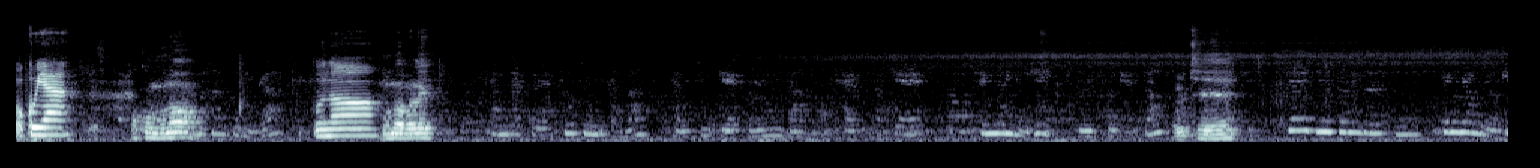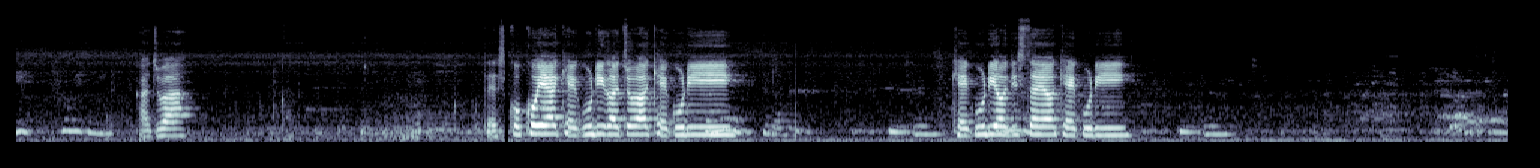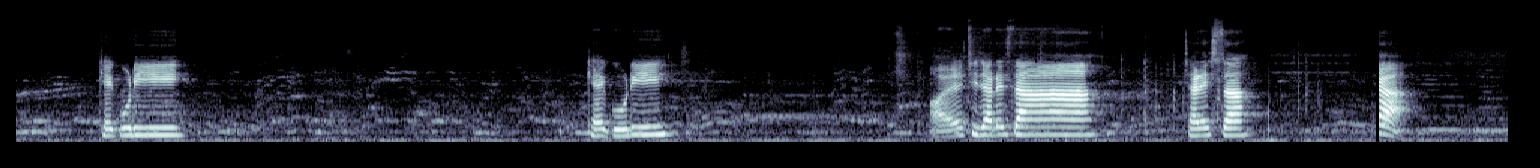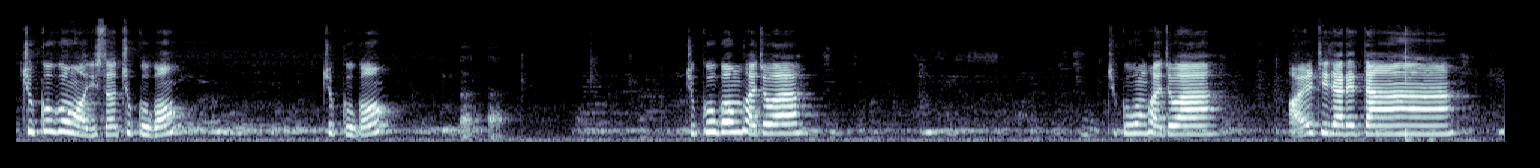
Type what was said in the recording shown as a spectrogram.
꼬꼬야. 볶음 문어. 문어. 문어 빨리. 옳지. 가져와. 됐어. 꼬꼬야 개구리 가져와 개구리. 개구리 어딨어요 개구리 개구리. 개구리. 옳지 잘했어. 잘했어. 야 축구공 어딨어? 축구공? 축구공? 축구공 가져와. 축구공 가져와. 옳지 잘했다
